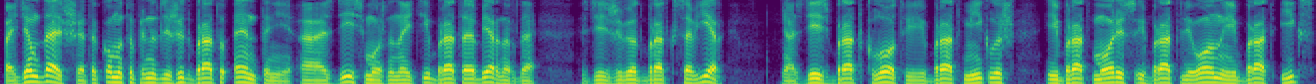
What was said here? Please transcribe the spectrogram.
Пойдем дальше. Эта комната принадлежит брату Энтони, а здесь можно найти брата Бернарда. Здесь живет брат Ксавьер, а здесь брат Клод и брат Миклыш, и брат Моррис, и брат Леон, и брат Икс,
